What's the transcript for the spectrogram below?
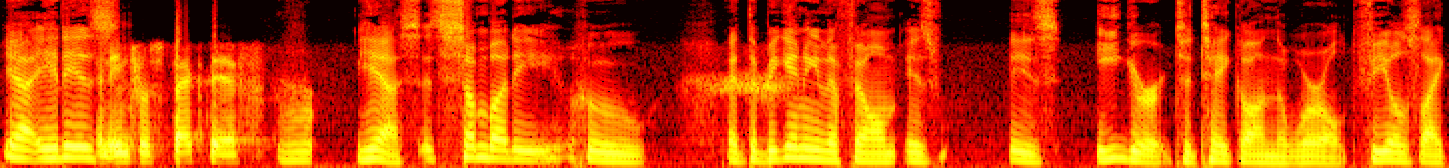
Yeah, it is. and introspective. R- yes, it's somebody who, at the beginning of the film, is is eager to take on the world. Feels like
